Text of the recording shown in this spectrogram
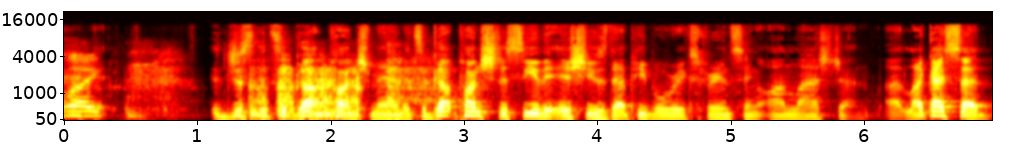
like it just it's a gut punch, man. It's a gut punch to see the issues that people were experiencing on last gen. Uh, like I said,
